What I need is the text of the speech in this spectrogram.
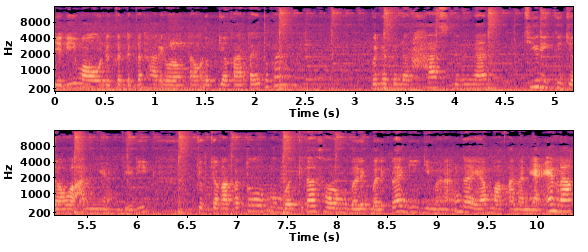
Jadi mau deket-deket hari ulang tahun Yogyakarta itu kan bener-bener khas dengan ciri kejawaannya. Jadi Yogyakarta tuh membuat kita selalu ngebalik-balik lagi gimana enggak ya makanannya enak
